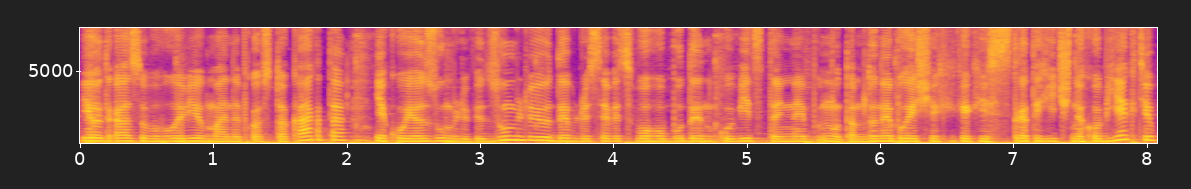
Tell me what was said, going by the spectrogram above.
і одразу в голові в мене просто карта, яку я зумлю відзумлюю, дивлюся від свого будинку відстань ну, там, до найближчих якихось стратегічних об'єктів.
